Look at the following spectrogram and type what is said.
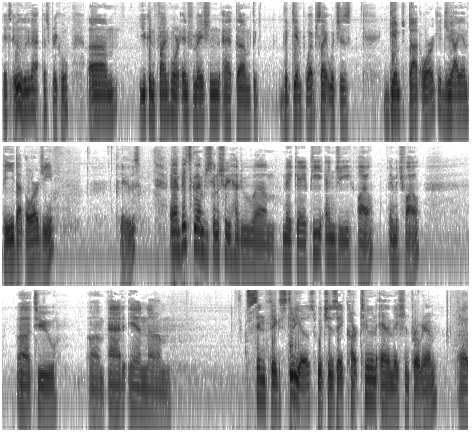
It's ooh, look at that. That's pretty cool. Um, you can find more information at um, the the GIMP website, which is gimp.org, G-I-M-P.org. Close. And basically, I'm just going to show you how to um, make a PNG file image file uh, to um, add in um, Synfig Studios, which is a cartoon animation program. Uh,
